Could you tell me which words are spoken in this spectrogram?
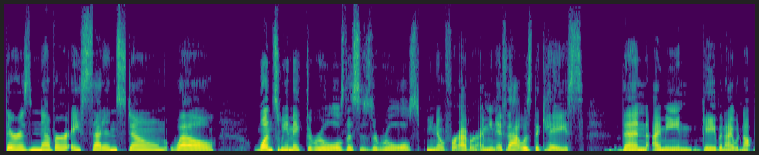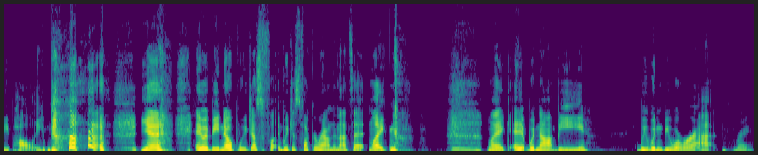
There is never a set in stone, well, once we make the rules, this is the rules, you know, forever. I mean, if that was the case, then I mean, Gabe and I would not be poly. yeah, it would be nope, we just fu- we just fuck around and that's it. Like like it would not be we wouldn't be where we're at. Right.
